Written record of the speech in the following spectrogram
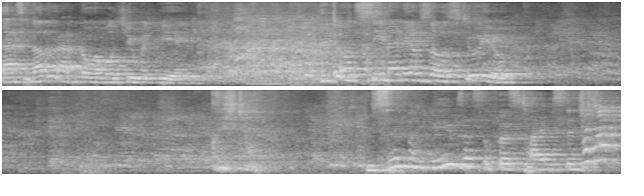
That's another abnormal human being. You don't see many of those, do you? Christoph. You said my name? That's the first time since. Shut up!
